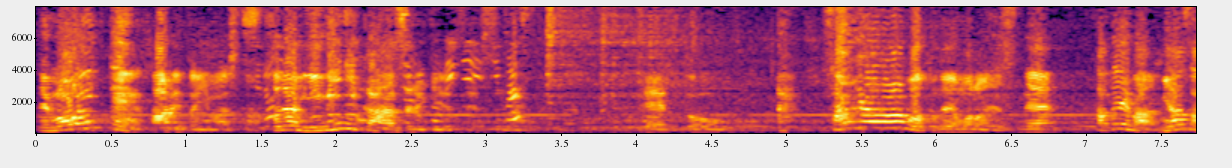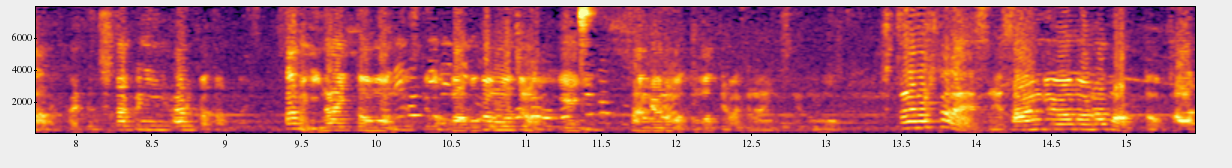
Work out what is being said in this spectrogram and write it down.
でもう1点あると言いました。それは耳に関する技術です。ねえっ、と 産業ロボットというものですね。例えば皆さん自宅にある方多分いないと思うんですけど、まあ、僕はもちろん家に産業ロボット持ってるわけないんですけども普通の人がですね産業のロボットを買っ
